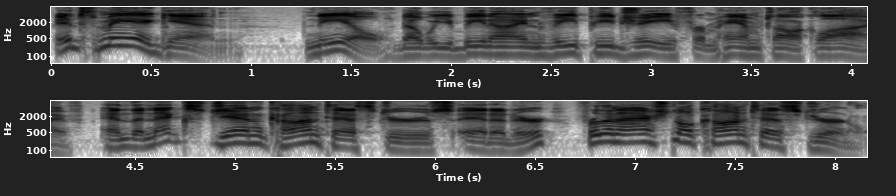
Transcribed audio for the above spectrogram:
It's me again, Neil, WB9VPG from Ham Talk Live, and the Next Gen Contesters editor for the National Contest Journal.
